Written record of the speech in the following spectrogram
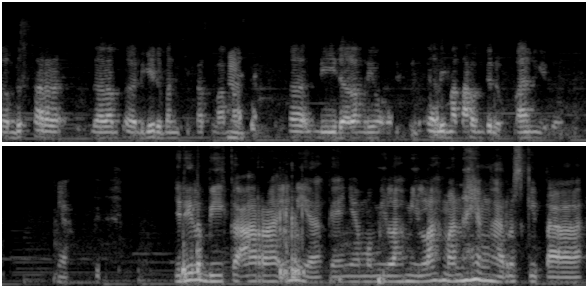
uh, besar dalam uh, di kehidupan kita selama hmm. uh, di dalam lima, lima tahun ke depan gitu. Ya. Jadi lebih ke arah ini ya, kayaknya memilah-milah mana yang harus kita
